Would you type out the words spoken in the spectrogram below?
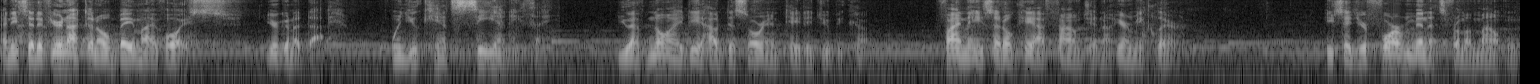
And he said, If you're not going to obey my voice, you're going to die. When you can't see anything, you have no idea how disorientated you become. Finally, he said, Okay, I found you. Now hear me clear. He said, You're four minutes from a mountain.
